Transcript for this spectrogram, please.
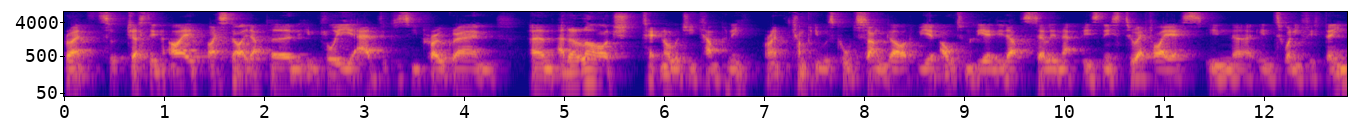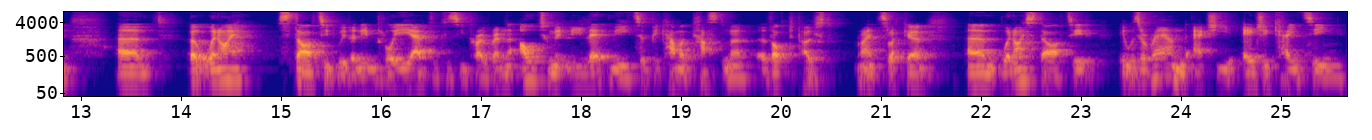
right, so Justin, I I started up an employee advocacy program um, at a large technology company, right? The company was called SunGard. We ultimately ended up selling that business to FIS in uh, in 2015. Um, but when I started with an employee advocacy program that ultimately led me to become a customer of Oktopost, right? It's like a, um, um, when I started, it was around actually educating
